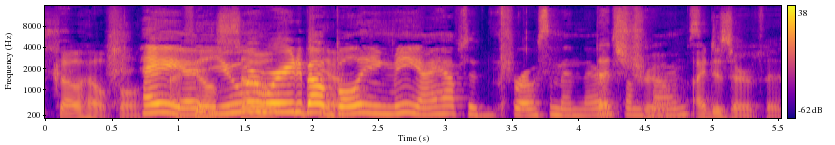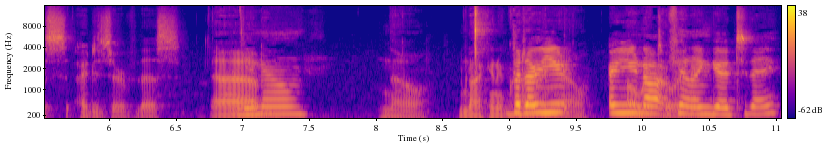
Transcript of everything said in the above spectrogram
So helpful. I hey, feel you so- were worried about yeah, bullying me. I have to throw some in there That's sometimes. true. I deserve this. I deserve this. Um, you know. No, I'm not going to. Cry. But are you now. are you I'll not feeling later. good today?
